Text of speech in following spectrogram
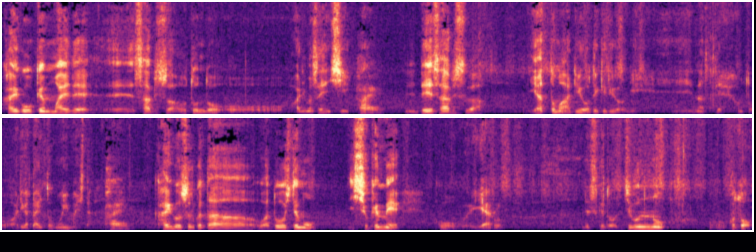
介護保険前でえーサービスはほとんどおありませんしはい。デイサービスがやっとまあ利用できるようになって本当ありがたいと思いました。はい。介護する方はどうしても一生懸命こうやるんですけど自分のこと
